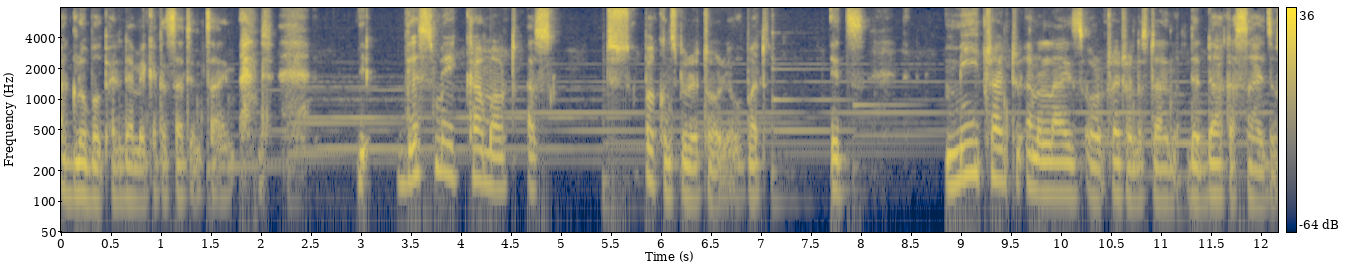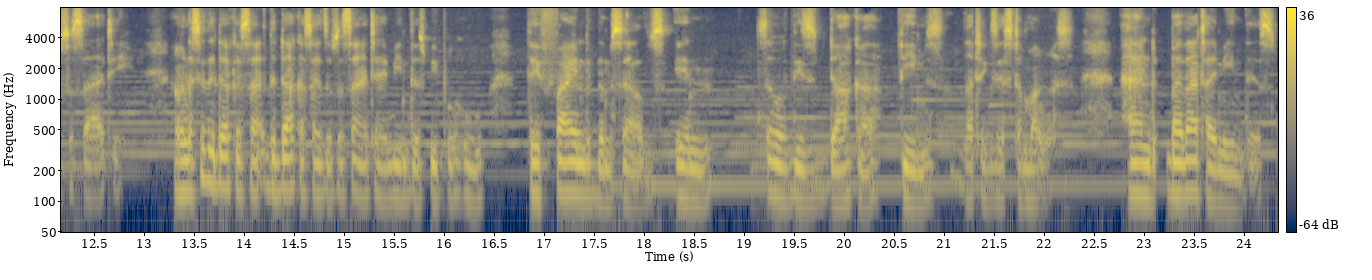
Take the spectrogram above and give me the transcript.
a global pandemic at a certain time. And this may come out as super conspiratorial, but it's me trying to analyze or try to understand the darker sides of society. And when I say the darker side, the darker sides of society, I mean those people who they find themselves in some of these darker themes that exist among us. And by that I mean this.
